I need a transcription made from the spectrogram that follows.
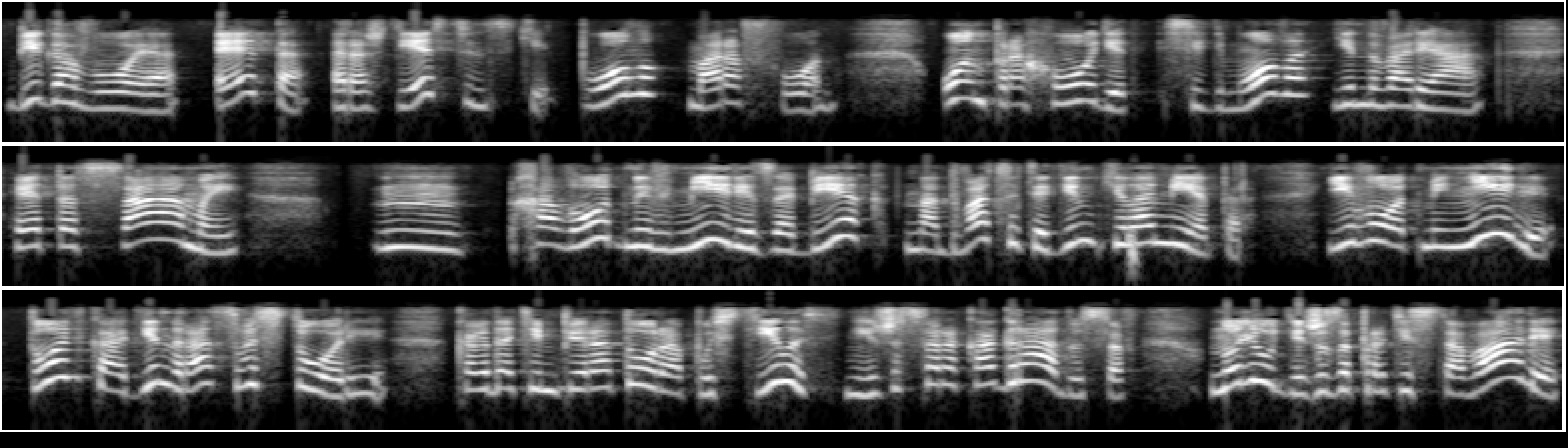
беговое. Это рождественский полумарафон. Он проходит 7 января. Это самый холодный в мире забег на 21 километр. Его отменили только один раз в истории, когда температура опустилась ниже 40 градусов. Но люди же запротестовали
